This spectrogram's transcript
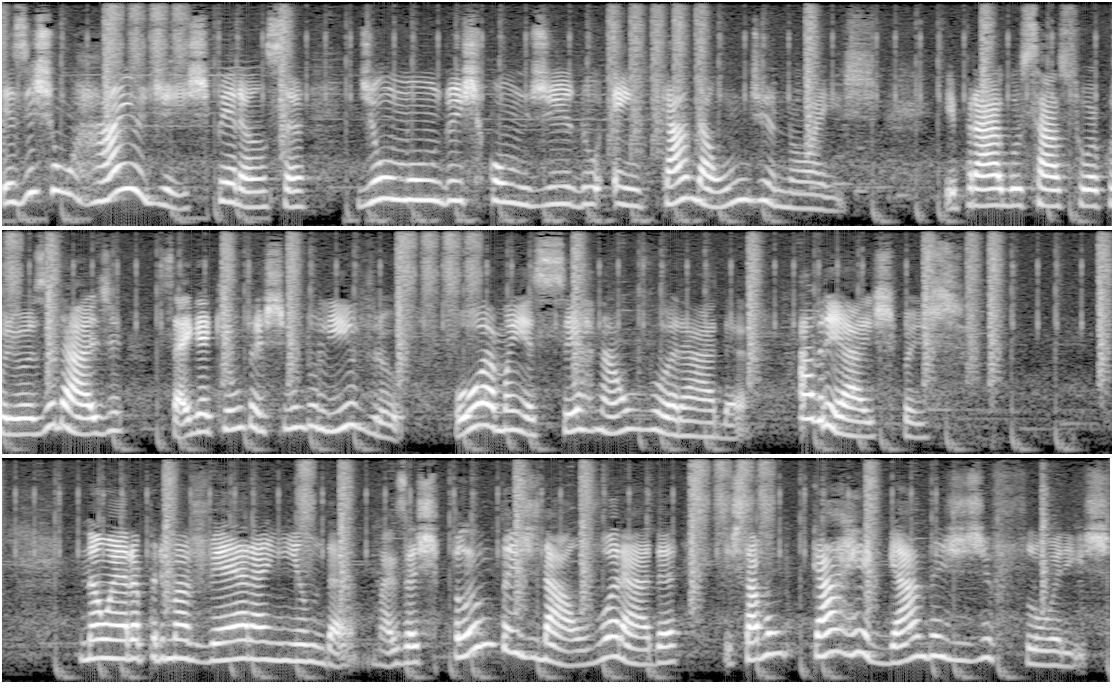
existe um raio de esperança de um mundo escondido em cada um de nós. E para aguçar a sua curiosidade, segue aqui um trechinho do livro O Amanhecer na Alvorada Abre aspas. Não era primavera ainda, mas as plantas da alvorada estavam carregadas de flores.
